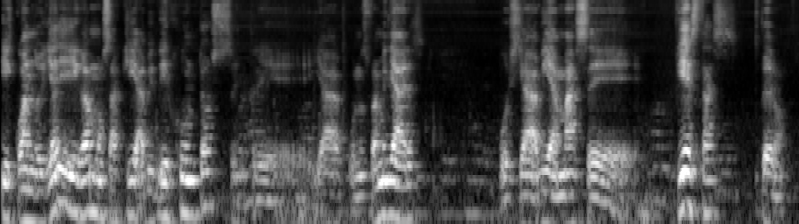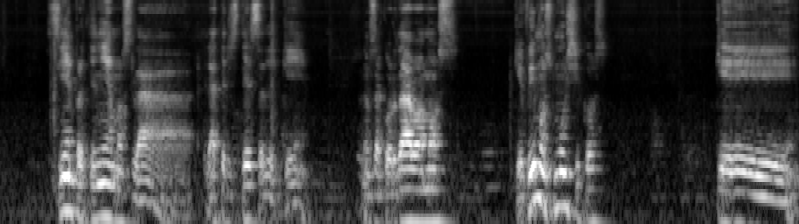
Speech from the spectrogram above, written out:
Y cuando ya llegamos aquí a vivir juntos, entre ya con los familiares, pues ya había más eh, fiestas, pero siempre teníamos la, la tristeza de que nos acordábamos que fuimos músicos, que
